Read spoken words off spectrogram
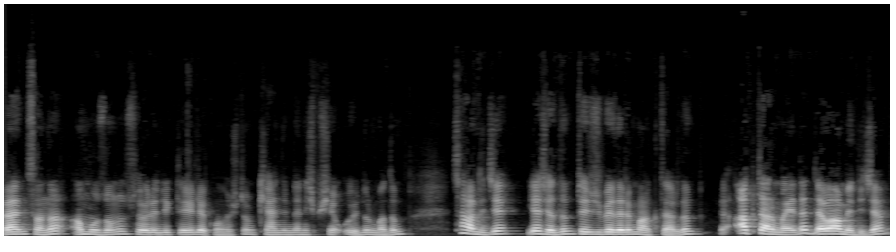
Ben sana Amazon'un söyledikleriyle konuştum. Kendimden hiçbir şey uydurmadım. Sadece yaşadığım tecrübelerimi aktardım ve aktarmaya da devam edeceğim.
